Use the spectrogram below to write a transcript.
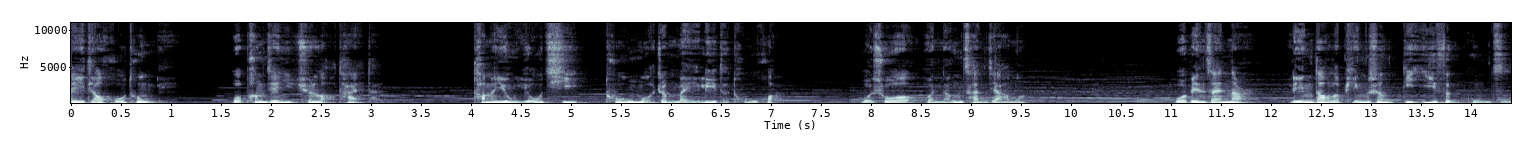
一条胡同里，我碰见一群老太太，她们用油漆涂抹着美丽的图画。我说：“我能参加吗？”我便在那儿领到了平生第一份工资。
